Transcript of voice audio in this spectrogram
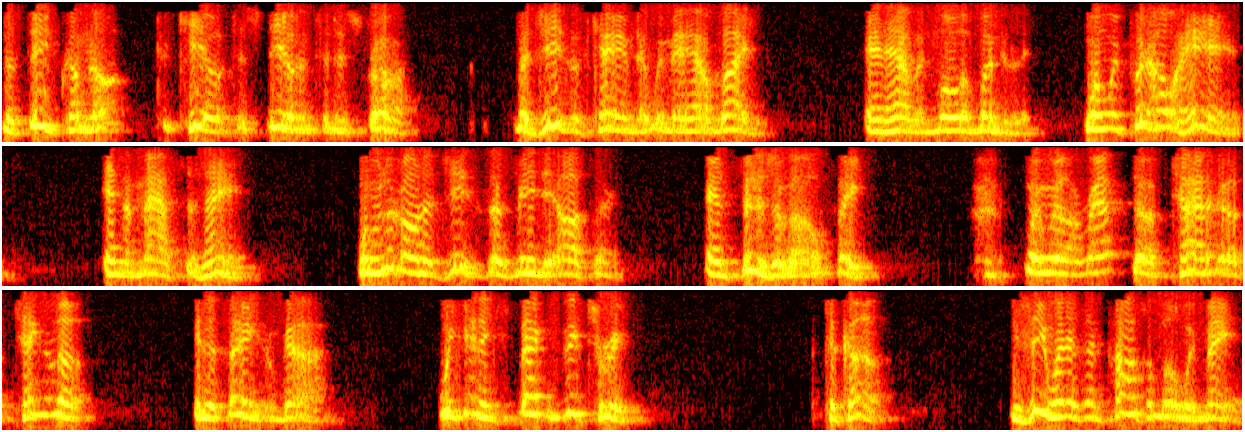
The thief comes not to kill, to steal, and to destroy. But Jesus came that we may have life and have it more abundantly. When we put our hands in the Master's hand, when we look on to Jesus as being the author and finisher of our faith, when we are wrapped up, tied up, tangled up in the things of God, we can expect victory to come. You see, when it's impossible with man,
